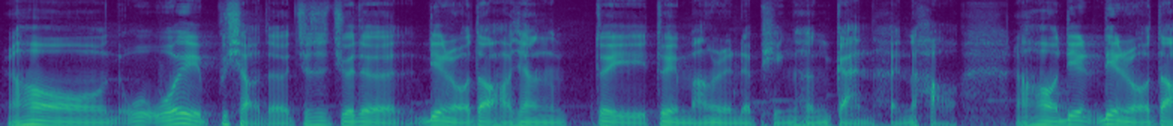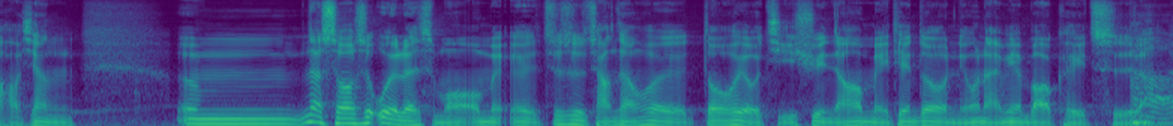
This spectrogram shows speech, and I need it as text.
然后我我也不晓得，就是觉得练柔道好像对对盲人的平衡感很好，然后练练柔道好像。嗯，那时候是为了什么？我们呃，就是常常会都会有集训，然后每天都有牛奶面包可以吃啊，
